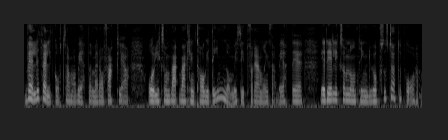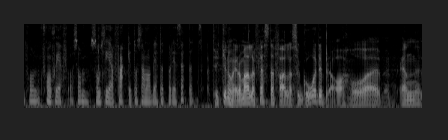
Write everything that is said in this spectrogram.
väldigt, väldigt gott samarbete med de fackliga och liksom verkligen tagit in dem i sitt förändringsarbete. Är det liksom någonting du också stöter på från, från chefer som, som ser facket och samarbetet på det sättet? Jag tycker nog i de allra flesta fallen så går det bra och eh, en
